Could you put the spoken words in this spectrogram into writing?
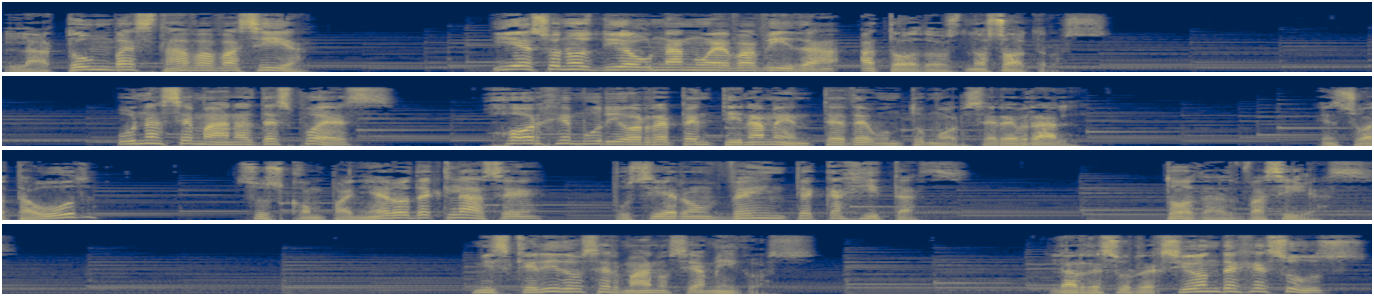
la tumba estaba vacía. Y eso nos dio una nueva vida a todos nosotros. Unas semanas después, Jorge murió repentinamente de un tumor cerebral. En su ataúd, sus compañeros de clase pusieron 20 cajitas, todas vacías. Mis queridos hermanos y amigos, la resurrección de Jesús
